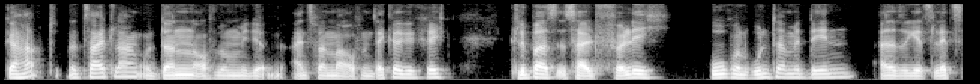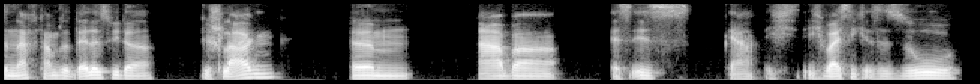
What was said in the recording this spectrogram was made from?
gehabt, eine Zeit lang, und dann auch ein, zwei Mal auf den Deckel gekriegt. Clippers ist halt völlig hoch und runter mit denen. Also jetzt letzte Nacht haben sie Dallas wieder geschlagen. Ähm, aber es ist, ja, ich, ich weiß nicht, es ist so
